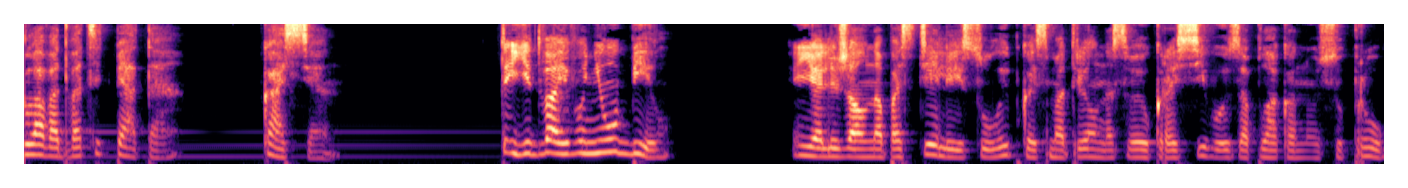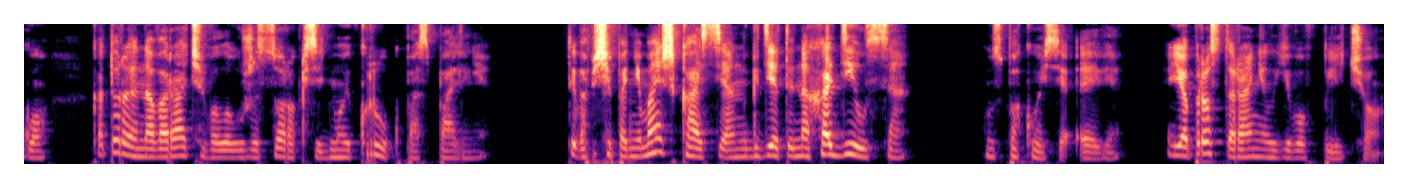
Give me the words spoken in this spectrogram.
Глава 25. Кассиан. «Ты едва его не убил!» Я лежал на постели и с улыбкой смотрел на свою красивую заплаканную супругу, которая наворачивала уже 47-й круг по спальне. «Ты вообще понимаешь, Кассиан, где ты находился?» «Успокойся, Эви. Я просто ранил его в плечо.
